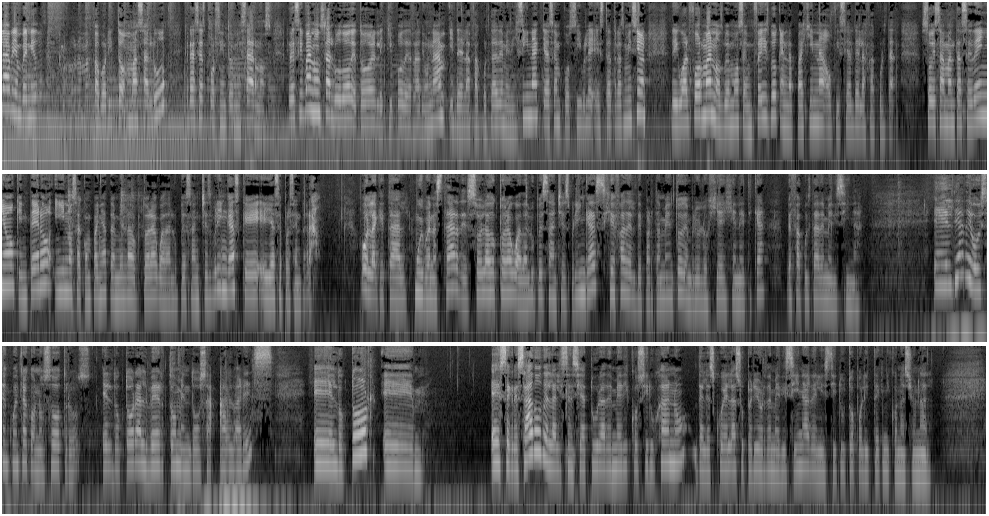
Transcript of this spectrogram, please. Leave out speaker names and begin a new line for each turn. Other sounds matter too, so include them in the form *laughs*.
Hola, bienvenidos a su programa favorito Más Salud. Gracias por sintonizarnos. Reciban un saludo de todo el equipo de Radio UNAM y de la Facultad de Medicina que hacen posible esta transmisión. De igual forma, nos vemos en Facebook en la página oficial de la facultad. Soy Samantha Cedeño Quintero y nos acompaña también la doctora Guadalupe Sánchez Bringas, que ella se presentará.
Hola, ¿qué tal? Muy buenas tardes. Soy la doctora Guadalupe Sánchez Bringas, jefa del Departamento de Embriología y Genética de Facultad de Medicina. El día de hoy se encuentra con nosotros el doctor Alberto Mendoza Álvarez. El doctor eh, es egresado de la licenciatura de médico cirujano de la Escuela Superior de Medicina del Instituto Politécnico Nacional.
